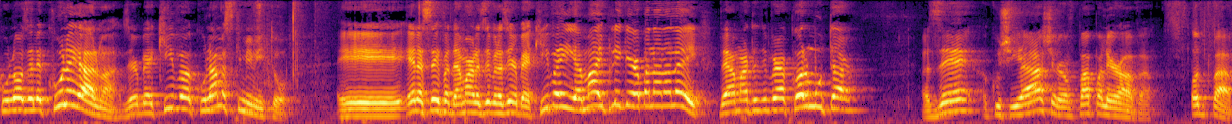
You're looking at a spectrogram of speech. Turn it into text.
כולו זה לכולי עלמא, זה רבי עקיבא, כולם מסכימים איתו. אה, אלא סיפא דאמר לזה ולזה רבי עקיבא היא אמי פליגי רבנן עלי ואמרת דברי הכל מותר. אז זה הקושייה של רב פאפה לרבה. עוד פעם,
